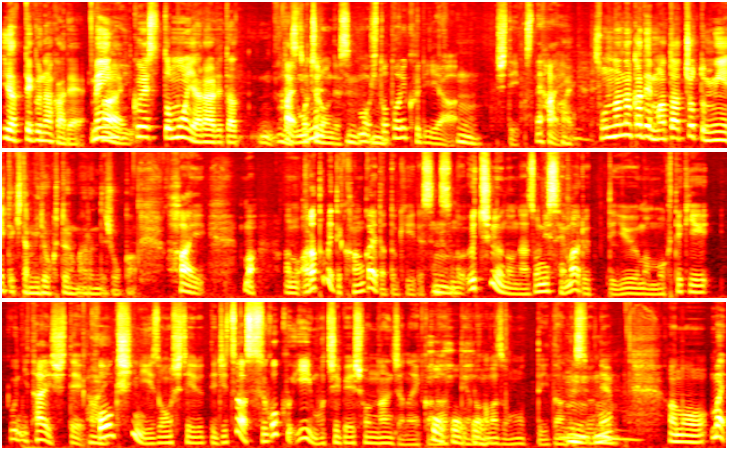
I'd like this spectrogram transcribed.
やっていく中でメインクエストもやられたんですよね、はい、もちろんです、うもう一通りクリアうん。していますね。はい、はい、そんな中でまたちょっと見えてきた魅力というのがあるんでしょうか？はい。まあ、あの改めて考えた時ですね、うん。その宇宙の謎に迫るっていう、まあ、目的に対してはい。好奇心に依存しているって実はすごくいいモチベーションなんじゃないかなっていうのがまず思っていたんですよね。あのまあ、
